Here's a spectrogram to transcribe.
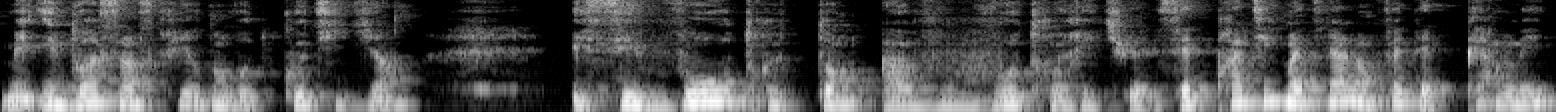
mais il doit s'inscrire dans votre quotidien et c'est votre temps à vous, votre rituel. Cette pratique matinale, en fait, elle permet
